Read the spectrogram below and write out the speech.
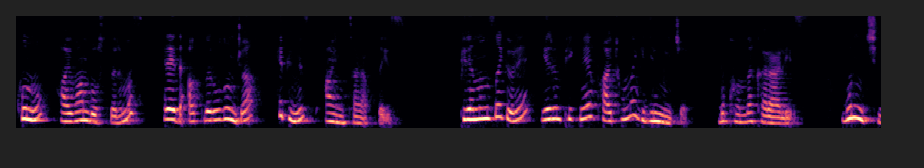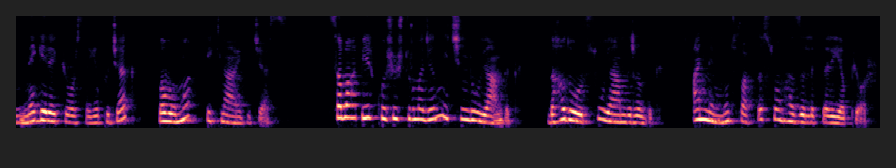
Konu hayvan dostlarımız hele de atlar olunca hepimiz aynı taraftayız. Planımıza göre yarın pikniğe faytonla gidilmeyecek. Bu konuda kararlıyız. Bunun için ne gerekiyorsa yapacak, babamı ikna edeceğiz. Sabah bir koşuşturmacanın içinde uyandık. Daha doğrusu uyandırıldık. Annem mutfakta son hazırlıkları yapıyor.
